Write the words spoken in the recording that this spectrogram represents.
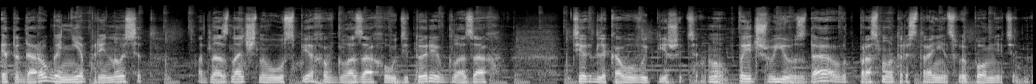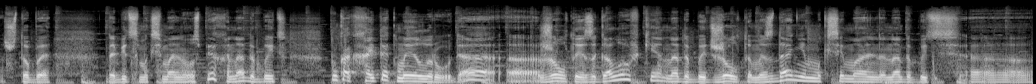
Эта дорога не приносит однозначного успеха в глазах аудитории, в глазах тех, для кого вы пишете. Ну, page views, да, вот просмотры страниц, вы помните, чтобы добиться максимального успеха, надо быть, ну, как хай-тек Mail.ru, да, а, желтые заголовки, надо быть желтым изданием максимально, надо быть э,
